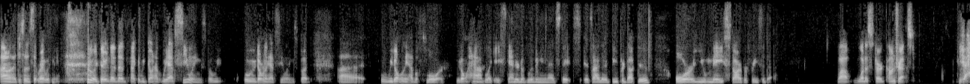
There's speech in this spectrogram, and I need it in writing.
I don't know, that just doesn't sit right with me. like that, that, the fact that we don't have we have ceilings, but we well we don't really have ceilings, but uh, we don't really have a floor We don't have like a standard of living in the United States. It's either be productive or you may starve or freeze to death. Wow, what a stark contrast. Yeah.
